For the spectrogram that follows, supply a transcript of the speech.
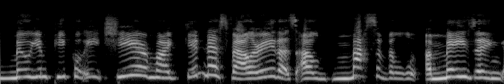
million people each year. My goodness, Valerie, that's a massive, amazing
